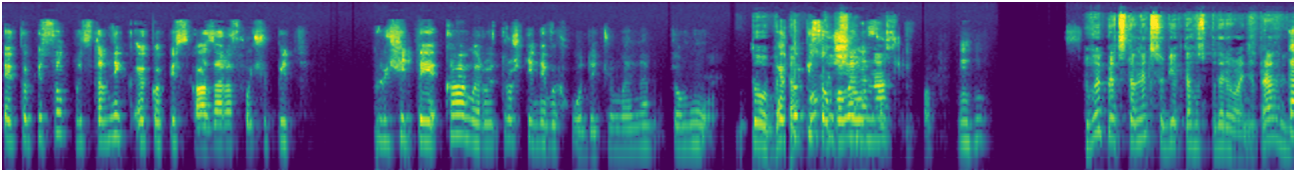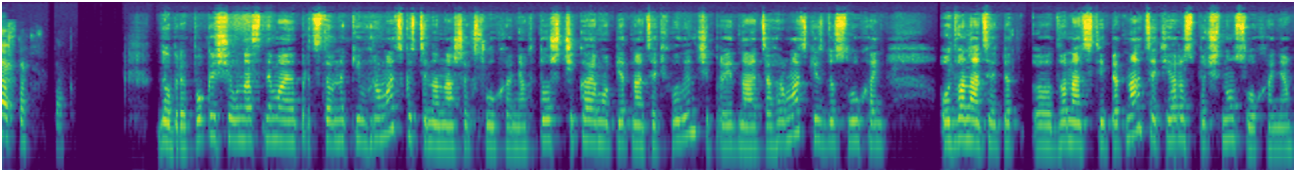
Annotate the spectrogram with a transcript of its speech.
екопісок, представник екопіска. Зараз хочу підключити камеру і трошки не виходить у мене. Тому Добре, екопісок поки що у нас Угу. ви представник суб'єкта господарювання, правильно? Так, так, так. Добре, поки що у нас немає представників громадськості на наших слуханнях, тож чекаємо 15 хвилин, чи приєднається громадськість до слухань. О 12 п'ят- о 12.15 я розпочну слухання,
